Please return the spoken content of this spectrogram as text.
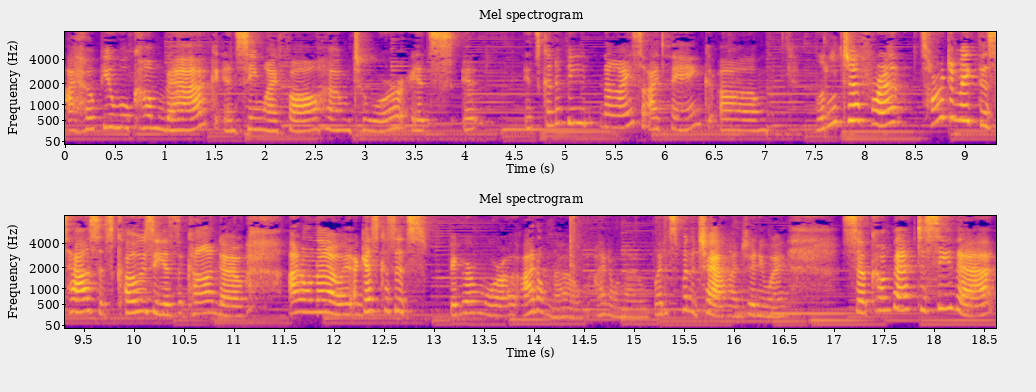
I hope you will come back and see my fall home tour. It's it, it's going to be nice, I think. Um, a little different. It's hard to make this house as cozy as the condo. I don't know. I guess because it's bigger, more. I don't know. I don't know. But it's been a challenge anyway. So come back to see that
